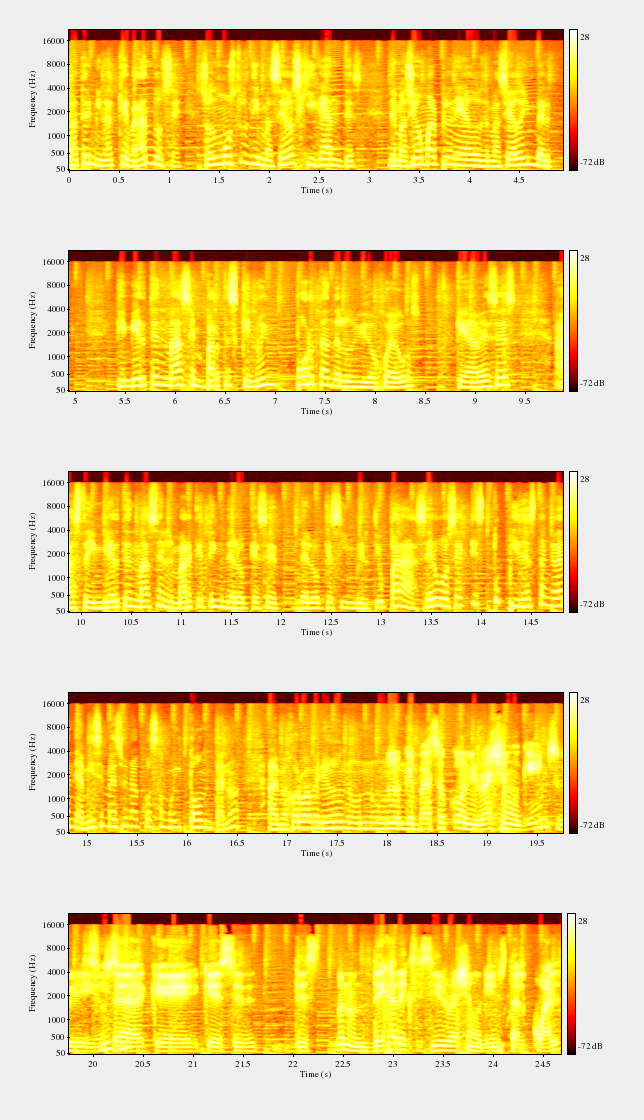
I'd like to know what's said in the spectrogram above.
va a terminar quebrándose. Son monstruos demasiados gigantes, demasiado mal planeados, demasiado que invierten más en partes que no importan de los videojuegos, que a veces hasta invierten más en el marketing de lo que se de lo que se invirtió para hacer, o sea, qué estupidez tan grande. A mí se me hace una cosa muy tonta, ¿no? A lo mejor va a venir un, un- un- Lo que pasó con Irrational Games, güey. Sí, o sea, que, que se. des- bueno, deja de existir Irrational Games tal cual.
